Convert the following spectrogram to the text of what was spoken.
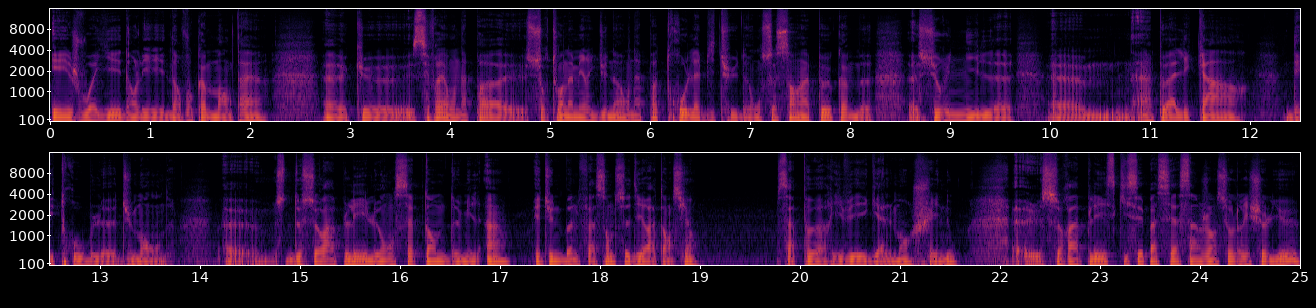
et je voyais dans, les, dans vos commentaires euh, que c'est vrai, on n'a pas, euh, surtout en Amérique du Nord, on n'a pas trop l'habitude. On se sent un peu comme euh, sur une île, un peu à l'écart des troubles du monde. de se rappeler le 11 septembre 2001 est une bonne façon de se dire attention, ça peut arriver également chez nous. se rappeler ce qui s'est passé à Saint-Jean-sur-le-Richelieu,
